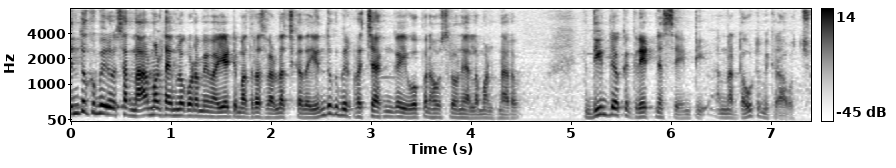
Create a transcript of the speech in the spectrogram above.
ఎందుకు మీరు సార్ నార్మల్ టైంలో కూడా మేము ఐఐటి మద్రాస్ వెళ్ళొచ్చు కదా? ఎందుకు మీరు ప్రత్యేకంగా ఈ ఓపెన్ హౌస్లోనే వెళ్ళమంటున్నారు? దీంట్లో యొక్క గ్రేట్నెస్ ఏంటి అన్న డౌట్ మీకు రావచ్చు.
